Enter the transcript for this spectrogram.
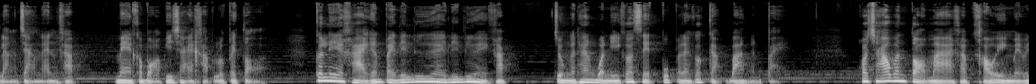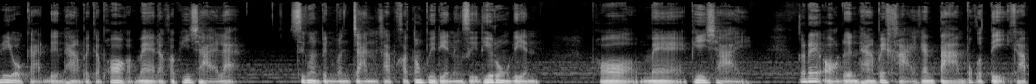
หลังจากนั้นครับ แม่ก็บอกพี่ชายขับรถไปต่อ ก็เล่ขายกันไปเรื่อยๆเรื่อยๆครับจนกระทั่งวันนี้ก็เสร็จปุ๊บอะไรก็กลับบ้านกันไป อเช้าวันต่อมาครับเขาเองไม่ได้มีโอกาสเดินทางไปกับพ่อกับแม่แล้วก็พี่ชายแหละซึ่งมันเป็นวันจันทร์ครับเขาต้องไปเรียนหนังสือที่โรงเรียน พ่อแม่พี่ชาย ก็ได้ออกเดินทางไปขายกันตามปกติครับ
